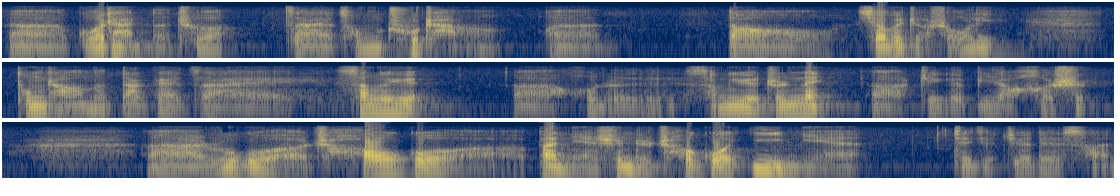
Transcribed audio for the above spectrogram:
呃，国产的车在从出厂呃到消费者手里，通常呢大概在三个月啊或者三个月之内啊，这个比较合适。啊，如果超过半年，甚至超过一年，这就绝对算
